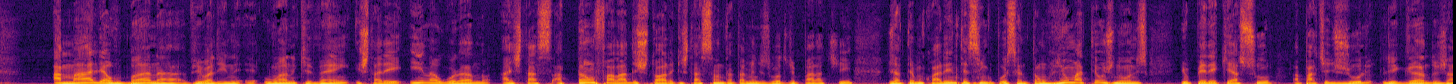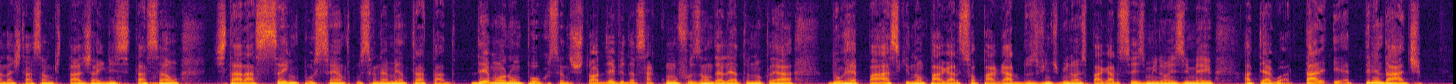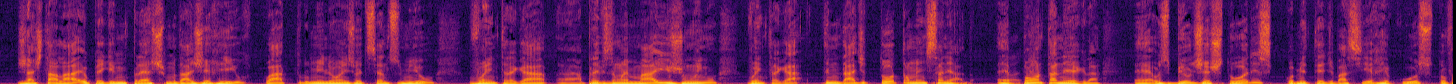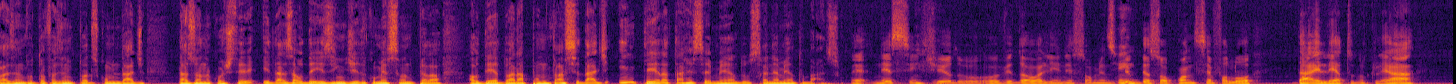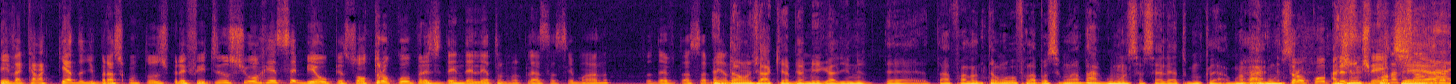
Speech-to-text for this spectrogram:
a malha urbana, viu ali, o ano que vem estarei inaugurando a, estação, a tão falada histórica Estação de Tratamento de Esgoto de Paraty. Já temos 45%. Então, Rio Mateus Nunes e o Perequiaçu, a partir de julho, ligando já na estação que está já em licitação, estará 100% com saneamento tratado. Demorou um pouco sendo história devido a essa confusão da eletronuclear, do repasse, que não pagaram, só pagaram dos 20 milhões, pagaram 6 milhões e meio até agora. É, Trindade já está lá. Eu peguei um empréstimo da AG Rio, 4 milhões e 800 mil. Vou entregar, a previsão é maio e junho, vou entregar Trindade totalmente saneada. É, Ponta Negra, é, os biogestores, comitê de bacia, recursos, estou fazendo, estou fazendo em todas as comunidades da zona costeira e das aldeias indígenas, começando pela aldeia do Arapão. Então a cidade inteira está recebendo saneamento básico. É, nesse sentido, Vidal Aline, só um minutinho, pessoal, quando você falou da eletronuclear, teve aquela queda de braço com todos os prefeitos. E o senhor recebeu, o pessoal trocou o presidente da Eletronuclear essa semana. O senhor deve estar sabendo. Então, já que a minha amiga Aline está é, falando, então eu vou falar para você uma bagunça essa eletronuclear, uma é, bagunça. trocou o presidente. A gente coopera,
